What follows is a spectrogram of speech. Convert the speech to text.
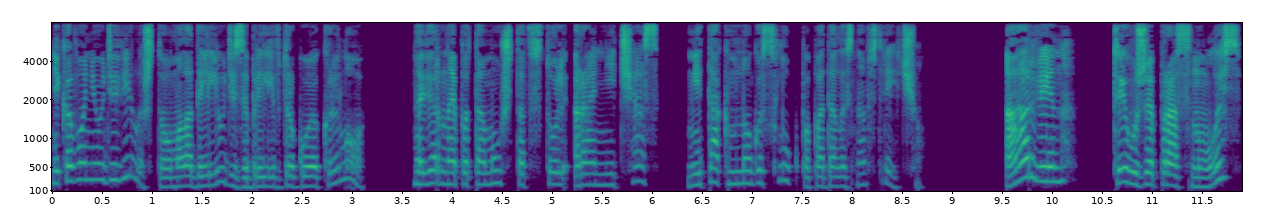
Никого не удивило, что молодые люди забрели в другое крыло, наверное, потому что в столь ранний час не так много слуг попадалось навстречу. «Арвин, ты уже проснулась?»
